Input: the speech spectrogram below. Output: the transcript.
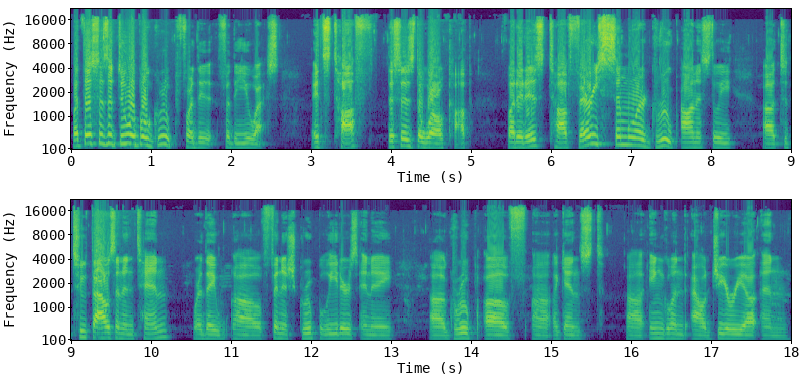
but this is a doable group for the for the U.S. It's tough. This is the World Cup, but it is tough. Very similar group, honestly, uh, to 2010, where they uh, finished group leaders in a uh, group of uh, against uh, England, Algeria, and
